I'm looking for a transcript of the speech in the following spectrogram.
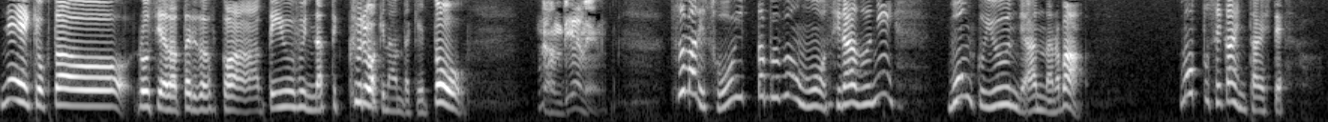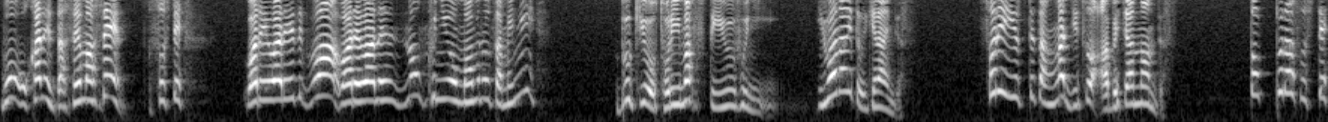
ね極東ロシアだったりだとかっていう風になってくるわけなんだけどなんでやねん。つまりそういった部分を知らずに文句言うんであるならばもっと世界に対してもうお金出せませんそして我々は我々の国を守るために武器を取りますっていうふうに言わないといけないんです。それ言ってたんが実は安倍ちゃんなんです。とプラスして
